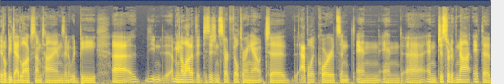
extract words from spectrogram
it'll be deadlocked sometimes, and it would be. Uh, I mean, a lot of the decisions start filtering out to appellate courts and and and uh, and just sort of not at the.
